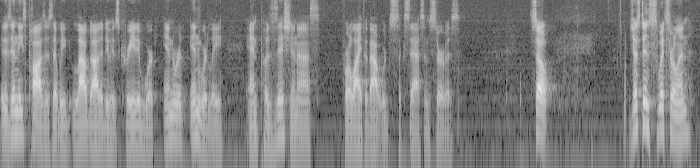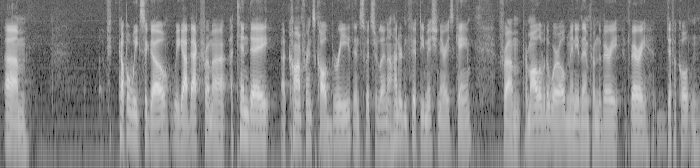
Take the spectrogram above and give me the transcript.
It is in these pauses that we allow God to do his creative work inward, inwardly and position us for a life of outward success and service. So, just in Switzerland, um, a couple weeks ago, we got back from a 10 day conference called Breathe in Switzerland. 150 missionaries came from, from all over the world, many of them from the very, very difficult and,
